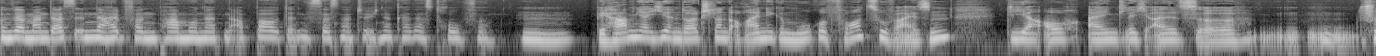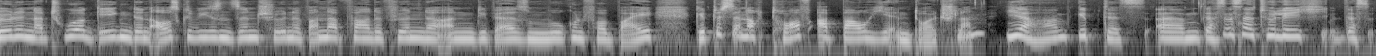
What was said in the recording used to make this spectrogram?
Und wenn man das innerhalb von ein paar Monaten abbaut, dann ist das natürlich eine Katastrophe. Hm. Wir haben ja hier in Deutschland auch einige Moore vorzuweisen, die ja auch eigentlich als äh, schöne Naturgegenden ausgewiesen sind. Schöne Wanderpfade führen da an diversen Mooren vorbei. Gibt es denn auch Torfabbau hier in Deutschland? Ja, gibt es. Ähm, das ist natürlich, das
